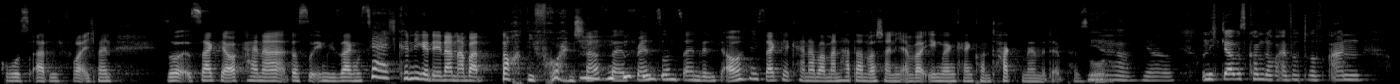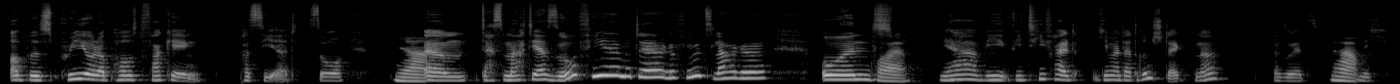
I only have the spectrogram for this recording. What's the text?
großartig freuen. Ich meine, so, es sagt ja auch keiner, dass du irgendwie sagen musst, ja, ich kündige dir dann aber doch die Freundschaft, weil Friendzone sein will ich auch nicht, sagt ja keiner, aber man hat dann wahrscheinlich einfach irgendwann keinen Kontakt mehr mit der Person. Ja, ja. Und ich glaube, es kommt auch einfach darauf an, ob es pre- oder post-fucking passiert. So. Ja. Ähm, das macht ja so viel mit der Gefühlslage und Voll. ja, wie, wie tief halt jemand da drin steckt, ne? Also jetzt ja. nicht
